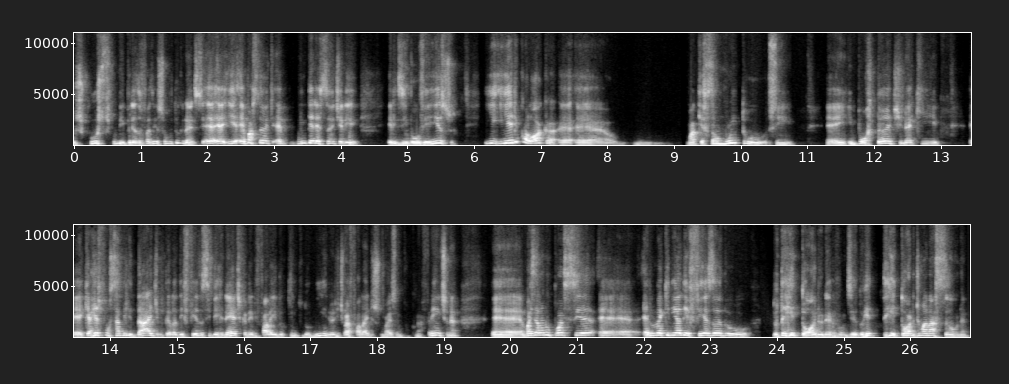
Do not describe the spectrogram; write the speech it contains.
os custos para uma empresa fazer isso são muito grandes. É, é, é bastante, é interessante ele, ele desenvolver isso, e, e ele coloca é, uma questão muito assim, importante, né? que, que a responsabilidade pela defesa cibernética, né? ele fala aí do quinto domínio, a gente vai falar disso mais um pouco na frente, né? É, mas ela não pode ser, é, ela não é que nem a defesa do, do território, né, vamos dizer, do território de uma nação. Né?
